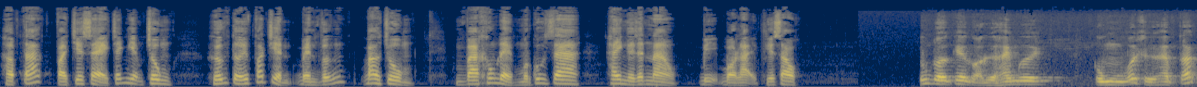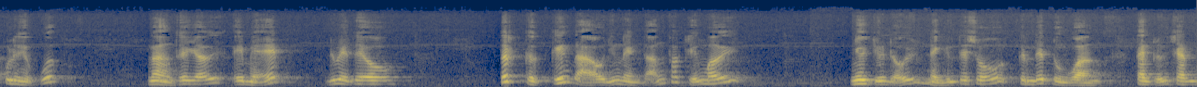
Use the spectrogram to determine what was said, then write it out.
hợp tác và chia sẻ trách nhiệm chung hướng tới phát triển bền vững, bao trùm và không để một quốc gia hay người dân nào bị bỏ lại phía sau. Chúng tôi kêu gọi G20 cùng với sự hợp tác của Liên Hiệp Quốc, Ngân hàng Thế giới, IMF, WTO tích cực kiến tạo những nền tảng phát triển mới như chuyển đổi nền kinh tế số, kinh tế tuần hoàn, tăng trưởng xanh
